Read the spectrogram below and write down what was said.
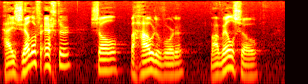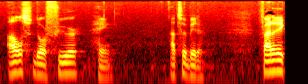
Hij zelf echter zal behouden worden, maar wel zo als door vuur heen. Laten we bidden. Vader, ik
